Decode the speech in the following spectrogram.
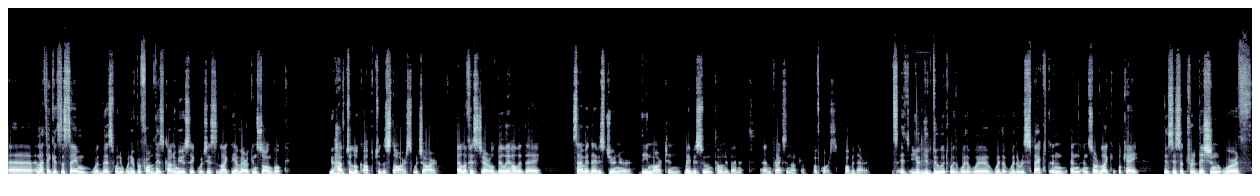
uh, and I think it's the same with this when you when you perform this kind of music, which is like the American songbook, you have to look up to the stars, which are Ella Fitzgerald, Billie Holiday, Sammy Davis Jr., Dean Martin, maybe soon Tony Bennett, and Frank Sinatra, of course, Bobby Darin. It's, it's, you, you do it with, with, with, with, with a respect and, and, and sort of like, okay, this is a tradition worth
